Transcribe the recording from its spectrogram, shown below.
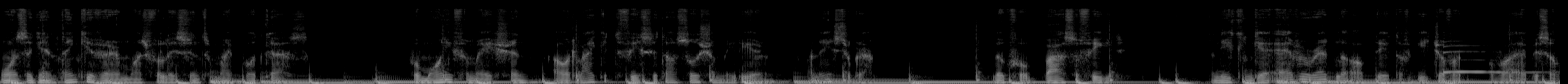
Once again, thank you very much for listening to my podcast. For more information, I would like you to visit our social media on Instagram. Look for Basafeed, and you can get every regular update of each of our, of our episode.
